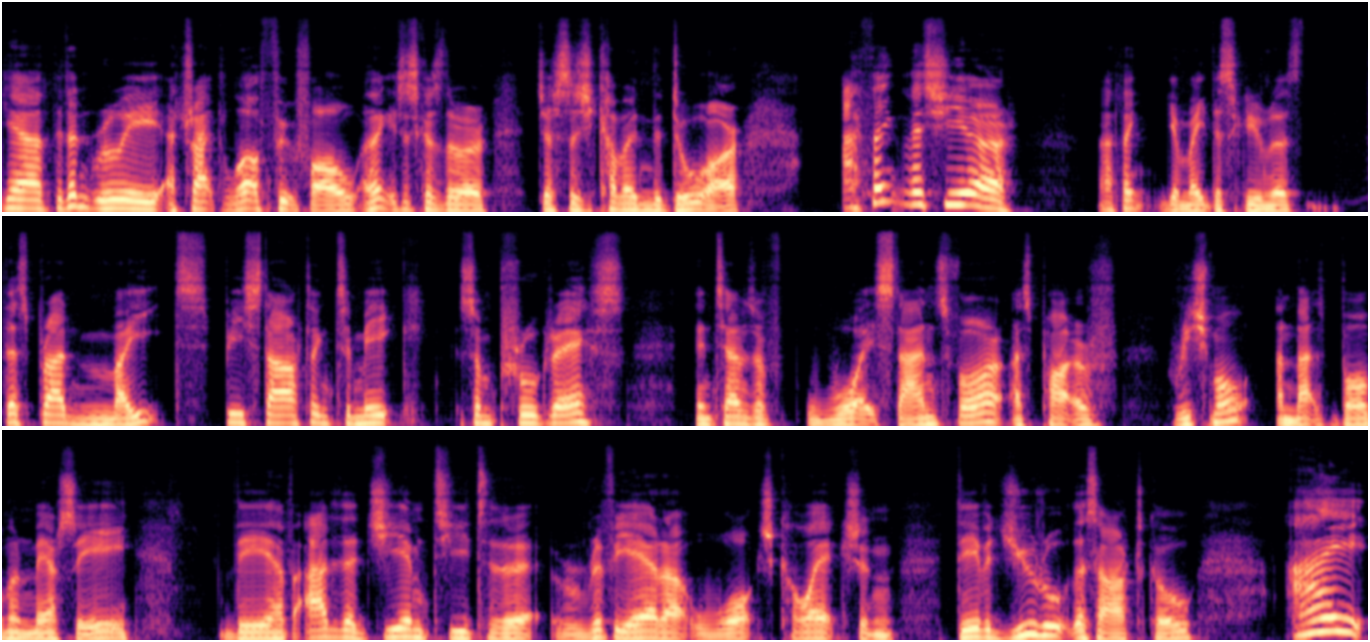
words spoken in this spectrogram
yeah, they didn't really attract a lot of footfall. I think it's just because they were just as you come in the door. I think this year, I think you might disagree with this. This brand might be starting to make some progress in terms of what it stands for as part of Richemont, and that's Baume and Mercier. They have added a GMT to the Riviera watch collection. David, you wrote this article. I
